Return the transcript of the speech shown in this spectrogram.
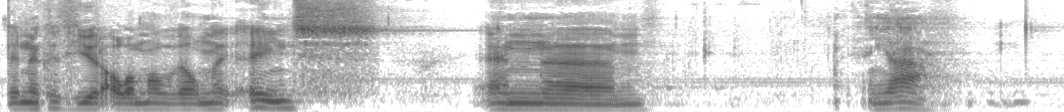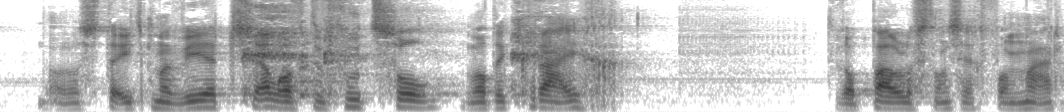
Ben ik het hier allemaal wel mee eens? En, uh, en ja, dan is steeds maar weer hetzelfde voedsel wat ik krijg. Terwijl Paulus dan zegt van, maar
